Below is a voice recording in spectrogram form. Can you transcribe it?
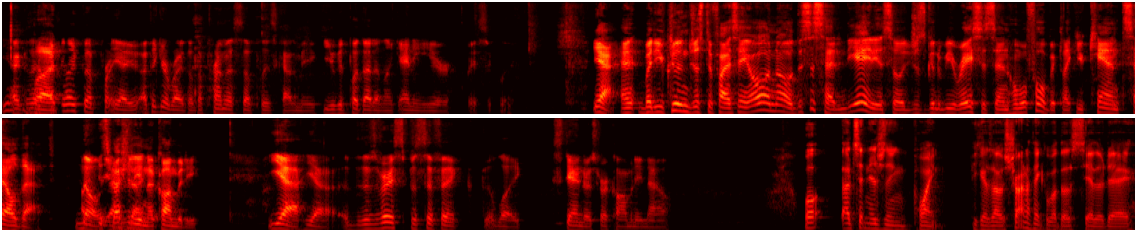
Yeah, 'cause I- feel like the pre- yeah, I think you're right. That the premise of Police Academy, you could put that in like any year, basically. yeah and, but you couldn't justify saying oh no this is set in the 80s so it's just going to be racist and homophobic like you can't sell that No, yeah, especially in a comedy Yeah, yeah. There's very specific like standards for comedy now. Well, that's an interesting point because I was trying to think about this the other day.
